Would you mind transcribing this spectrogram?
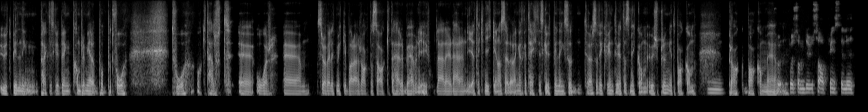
utbildning, praktisk utbildning komprimerad på, på två, två och ett halvt eh, år. Eh, så det var väldigt mycket bara rakt på sak. Det här behöver ni lära er, det här är den nya tekniken. och så Det var en ganska teknisk utbildning så tyvärr så fick vi inte veta så mycket om ursprunget bakom. Mm. bakom eh, för, för som du sa finns det lite,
